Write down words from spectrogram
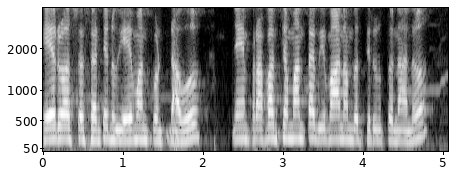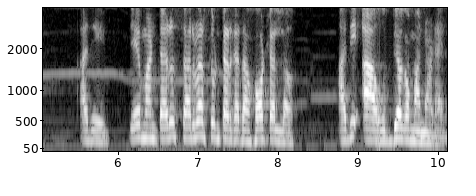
హెయిర్ హోస్టెస్ అంటే నువ్వు ఏమనుకుంటున్నావు? నేను ప్రపంచమంతా విమానంలో తిరుగుతున్నాను. అది ఏమంటారు? సర్వర్స్ ఉంటారు కదా హోటల్లో. అది ఆ ఉద్యోగం అన్నాడు ఆయన.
